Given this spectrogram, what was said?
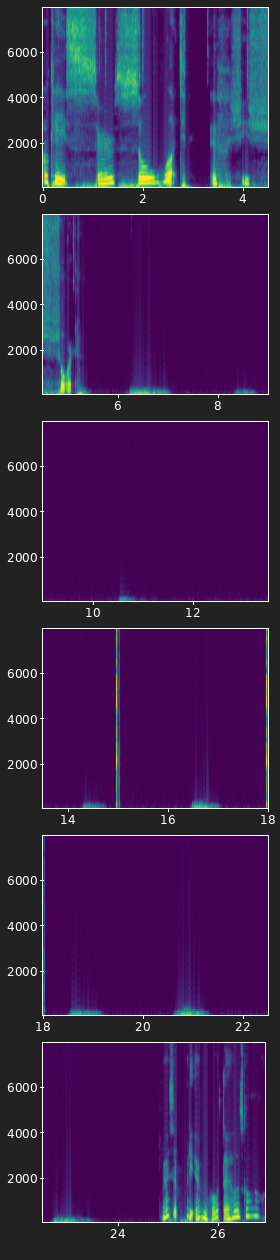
Okay, So what if she's short? Why is everybody everywhere? What the hell is going on?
